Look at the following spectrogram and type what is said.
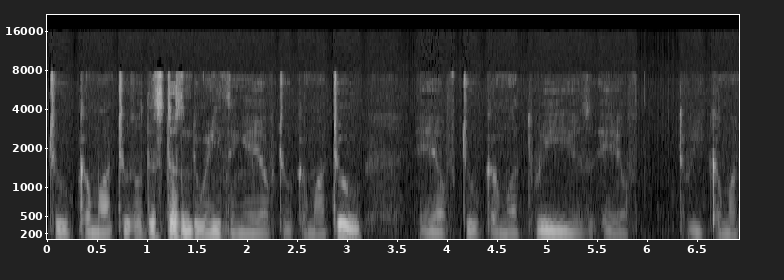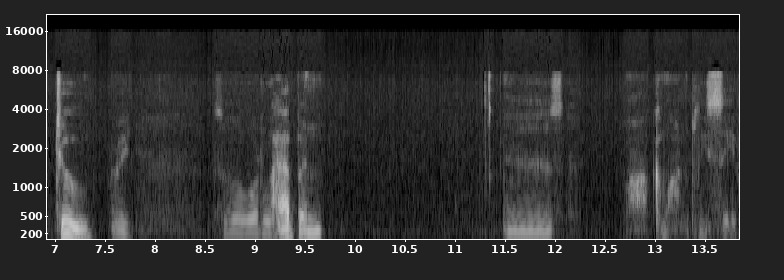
2 comma 2 so this doesn't do anything. A of 2 comma 2 a of 2 comma 3 is a of 3 comma 2 right? So what will happen is oh, come on please save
